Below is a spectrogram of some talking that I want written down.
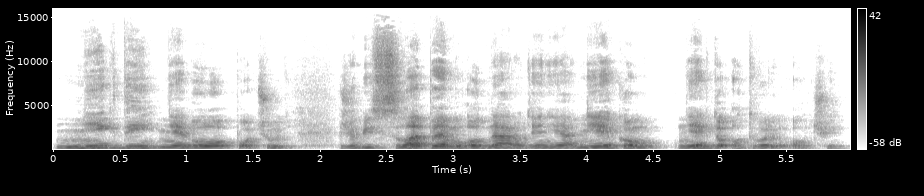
Nikdy nebolo počuť, že by slepému od narodenia niekom, niekto otvoril oči.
